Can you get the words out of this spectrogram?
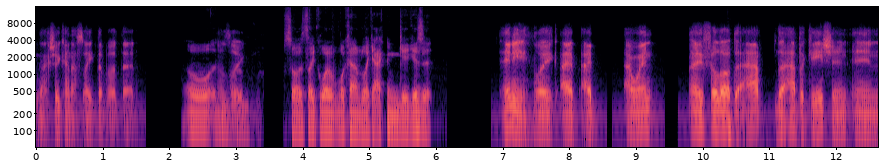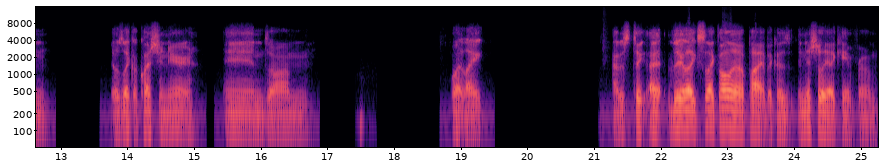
I'm actually kind of psyched about that. oh, I was like- so it's like, what what kind of like acting gig is it? any like i i i went i filled out the app the application and it was like a questionnaire and um what like i just take i they're like select all and apply because initially i came from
